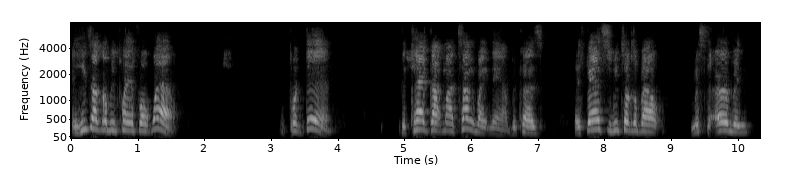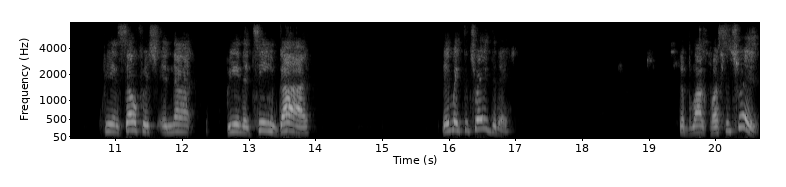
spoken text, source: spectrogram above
and he's not gonna be playing for a while. But damn, the cat got my tongue right now because as fast as we talk about Mr. Irvin being selfish and not being a team guy, they make the trade today. The blockbuster trade.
